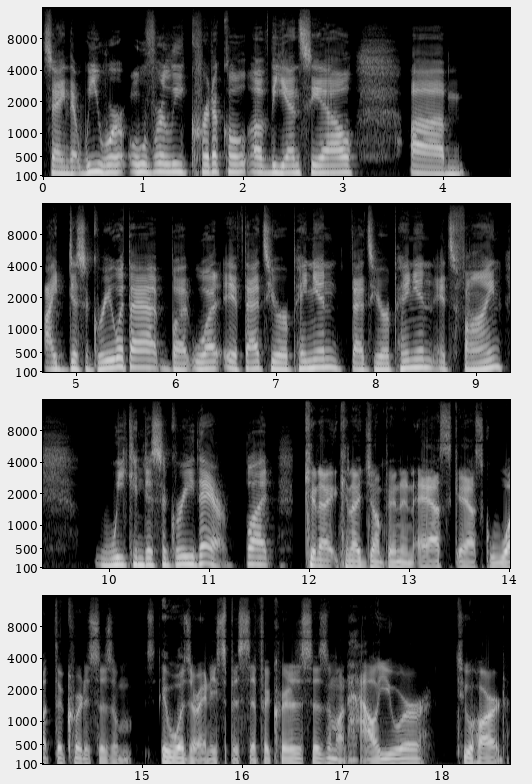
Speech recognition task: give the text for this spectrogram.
saying that we were overly critical of the NCL. Um, I disagree with that, but what if that's your opinion? That's your opinion. It's fine. We can disagree there, but can I can I jump in and ask ask what the criticism? Was there any specific criticism on how you were too hard?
